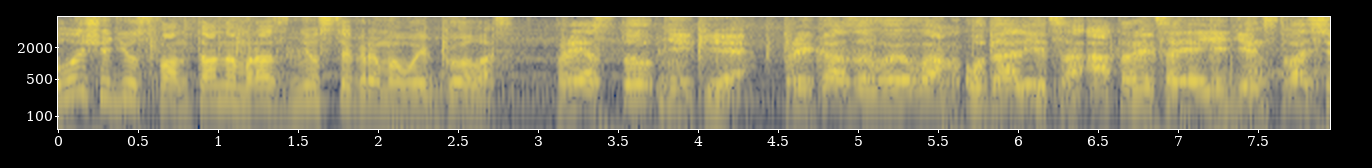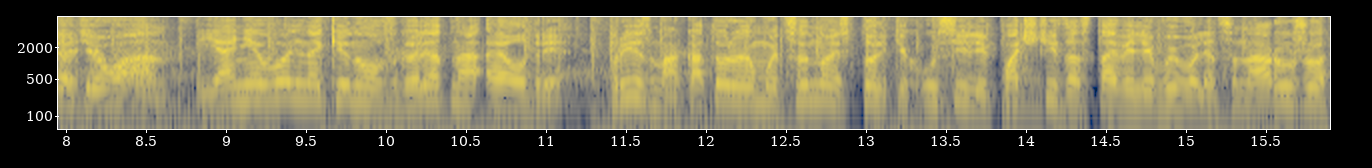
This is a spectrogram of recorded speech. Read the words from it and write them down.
площадью с фонтаном разнесся громовой голос. «Преступники! Приказываю вам удалиться от рыцаря единства Сётиуан!» Я невольно кинул взгляд на Элдри. Призма, которую мы ценой стольких усилий почти заставили вывалиться наружу,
